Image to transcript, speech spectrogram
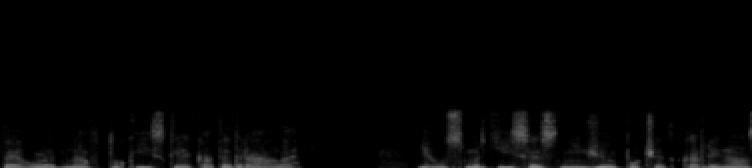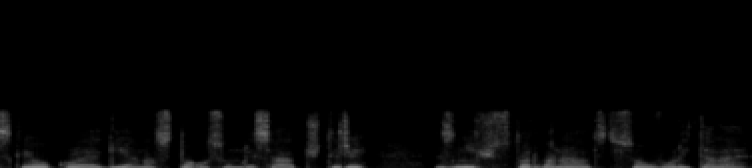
5. ledna v tokijské katedrále. Jeho smrtí se snížil počet kardinálského kolegia na 184, z nich 112 jsou volitelé.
